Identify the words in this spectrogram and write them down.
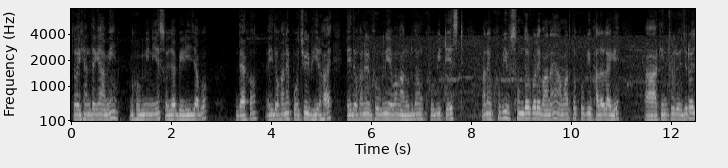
তো এখান থেকে আমি ঘুগনি নিয়ে সোজা বেরিয়ে যাব। দেখো, এই দোকানে প্রচুর ভিড় হয়। এই দোকানের ঘুগনি এবং আলুর দম খুবই টেস্ট মানে খুবই সুন্দর করে বানায়। আমার তো খুবই ভালো লাগে। কিন্তু রোজ রোজ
